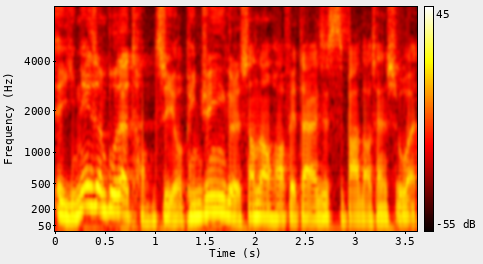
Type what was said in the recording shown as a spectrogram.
以内政部在统计哦，平均一个丧葬花费大概是十八到三十万，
